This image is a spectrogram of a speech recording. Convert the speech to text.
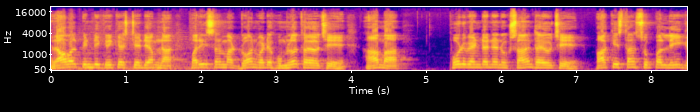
રાવલપિંડી ક્રિકેટ સ્ટેડિયમના પરિસરમાં ડ્રોન વડે હુમલો થયો છે. આમાં ફૂડ વેન્ડરને નુકસાન થયું છે. પાકિસ્તાન સુપર લીગ,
